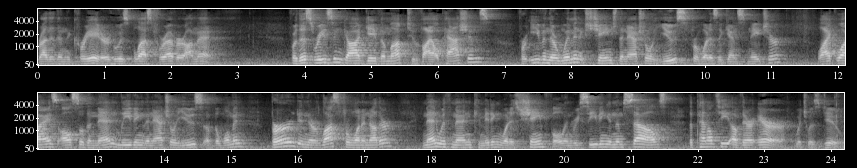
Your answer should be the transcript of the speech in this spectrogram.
rather than the Creator, who is blessed forever. Amen. For this reason, God gave them up to vile passions, for even their women exchanged the natural use for what is against nature. Likewise, also the men, leaving the natural use of the woman, burned in their lust for one another men with men committing what is shameful and receiving in themselves the penalty of their error, which was due.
